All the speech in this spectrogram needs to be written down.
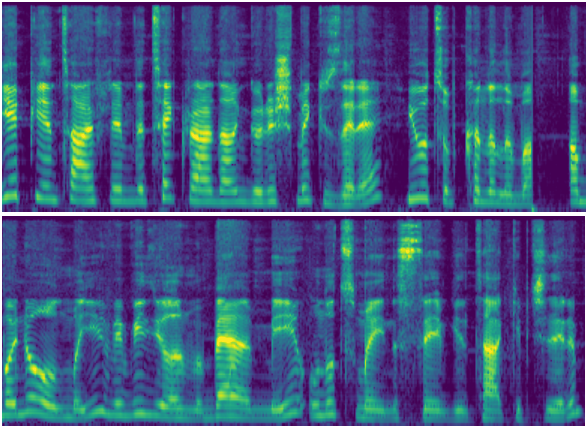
Yepyeni tariflerimde tekrardan görüşmek üzere. YouTube kanalıma abone olmayı ve videolarımı beğenmeyi unutmayınız sevgili takipçilerim.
